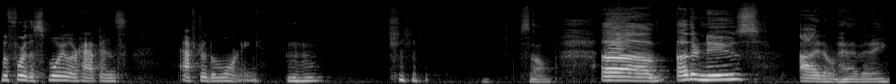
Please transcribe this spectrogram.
before the spoiler happens after the warning. Hmm. So, um, other news, I don't have any.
